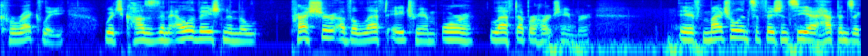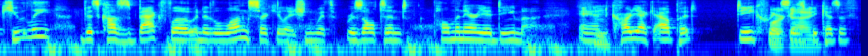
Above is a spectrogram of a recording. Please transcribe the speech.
correctly, which causes an elevation in the pressure of the left atrium or left upper heart chamber. If mitral insufficiency happens acutely, this causes backflow into the lung circulation with resultant pulmonary edema, and hmm. cardiac output decreases because of.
